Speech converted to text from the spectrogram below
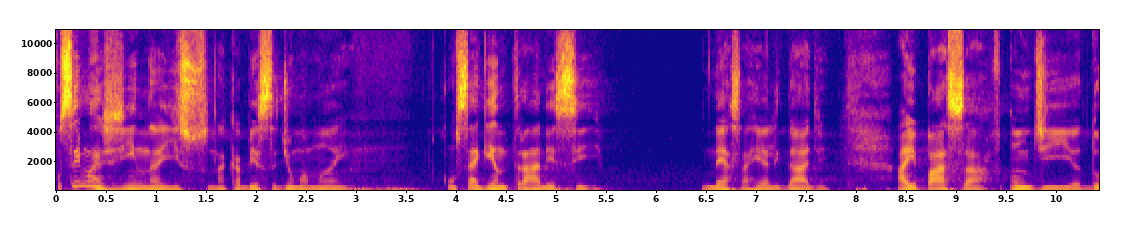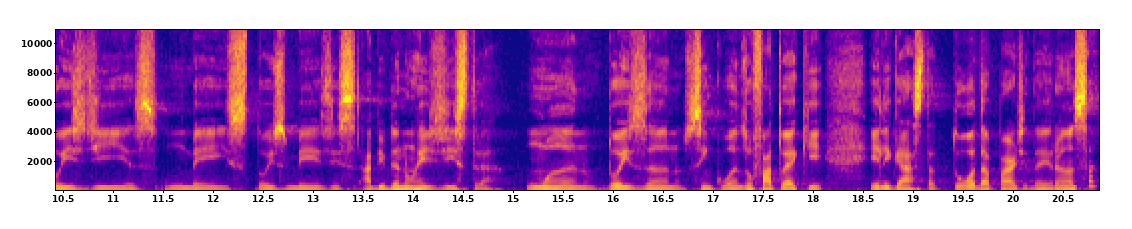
Você imagina isso na cabeça de uma mãe? Consegue entrar nesse, nessa realidade? Aí passa um dia, dois dias, um mês, dois meses. A Bíblia não registra um ano, dois anos, cinco anos. O fato é que ele gasta toda a parte da herança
